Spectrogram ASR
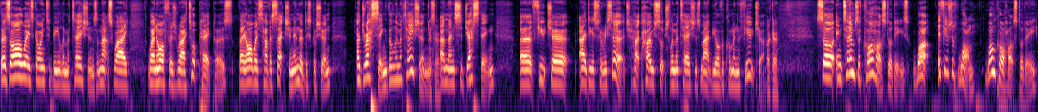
There's always going to be limitations, and that's why when authors write up papers, they always have a section in the discussion addressing the limitations Okay. and then suggesting uh, future ideas for research, how, how such limitations might be overcome in the future. Okay. So, in terms of cohort studies, what if it was just one, one cohort study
